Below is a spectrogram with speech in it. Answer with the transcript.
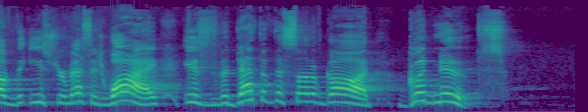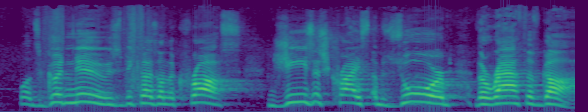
of the Easter message? Why is the death of the Son of God good news? Well, it's good news because on the cross, Jesus Christ absorbed the wrath of God.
